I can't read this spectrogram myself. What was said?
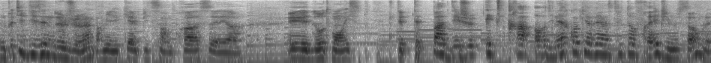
une petite dizaine de jeux, hein, parmi lesquels Pizza en euh, et d'autres. Bon, c'était peut-être pas des jeux extraordinaires, quoi qu'il y avait un Street of Rage, il me semble.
